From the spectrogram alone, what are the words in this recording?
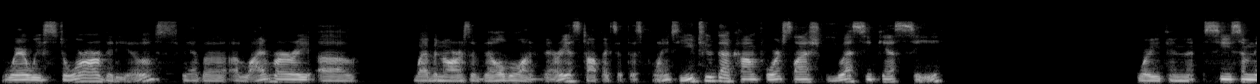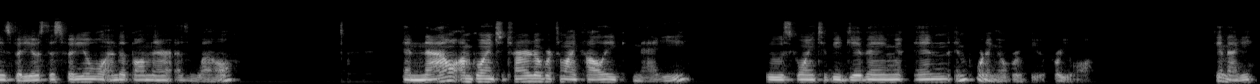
where we store our videos. We have a, a library of webinars available on various topics at this point. youtube.com forward slash USCPSC where you can see some of these videos. This video will end up on there as well. And now I'm going to turn it over to my colleague, Maggie, who's going to be giving an importing overview for you all. Okay, Maggie.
